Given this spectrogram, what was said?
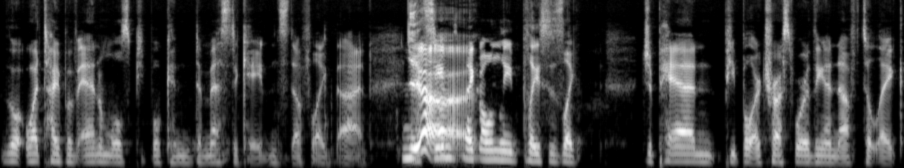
the, what type of animals people can domesticate and stuff like that. And yeah It seems like only places like Japan people are trustworthy enough to like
